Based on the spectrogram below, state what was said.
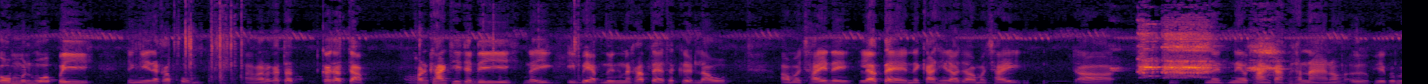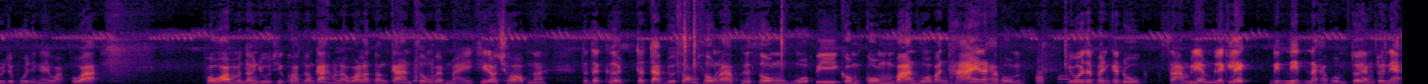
กลมเหมือนหัวปีอย่างนี้นะครับ ผมอ่าแล้วก็จะก็จะจับค่อนข้างที่จะดีในอีกอีกแบบหนึ่งนะครับ แต่ถ้าเกิดเราเอามาใช้ในแล้วแต่ในการที่เราจะเอามาใช้อ่าในแนวทางการพัฒนาเนาะเออพี่ก็ไม่รู้จะพูดยังไงวะเพราะว่า เพราะว่ามันต้องอยู่ที่ความต้องการของเราว่าเราต้องการทรงแบบไหนที่เราชอบนะ แต่ถ้าเกิดจะจับอยู่สองทรงนะครับ คือทรงหัวปีกลมๆบานหัวบานท้ายนะครับ ผม หรือว่าจะเป็นกระดูกสามเหลี่ยมเล็ก ๆ นิดๆนะครับ ผมตัวอย่างตัวเนี้ย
